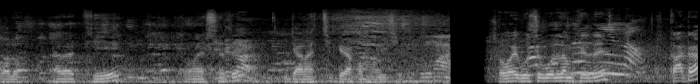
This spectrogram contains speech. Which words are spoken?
চলো, এবার খেয়ে তোমার সাথে জানাচ্ছি কীরকম হয়েছে। সবাই বসে বললাম খেতে। কাটা?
